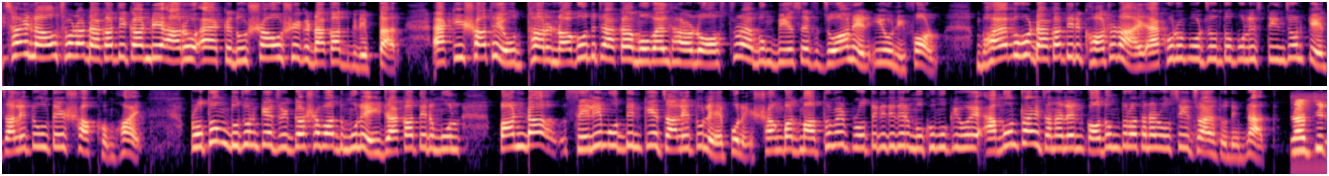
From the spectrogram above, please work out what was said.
ইছাই লালছড়া ডাকাতি কাণ্ডে আরও এক দুঃসাহসিক ডাকাত গ্রেপ্তার। একই সাথে উদ্ধার নগদ টাকা, মোবাইল ধারালো অস্ত্র এবং বিএসএফ জওয়ানের ইউনিফর্ম। ভয়াবহ ডাকাতির ঘটনায় এখনও পর্যন্ত পুলিশ তিনজনকে জালে তুলতে সক্ষম হয়। প্রথম দুজনকে জিজ্ঞাসাবাদ মূলেই ডাকাতের মূল পান্ডা সেলিম উদ্দিনকে জালে তুলে পুলিশ। সংবাদ মাধ্যমের প্রতিনিধিদের মুখোমুখি হয়ে এমনটাই জানালেন কদমতলা থানার ওসি জয়ন্ত দেবনাথ। রাজ্যের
